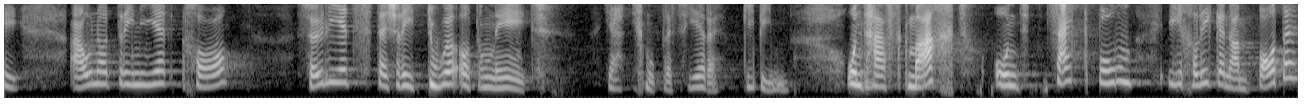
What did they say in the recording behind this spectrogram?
die auch noch trainiert gekommen soll ich jetzt den Schritt tun oder nicht? Ja, ich muss pressieren, gib ihm. Und habe es gemacht und zack, bumm, ich liege am Boden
